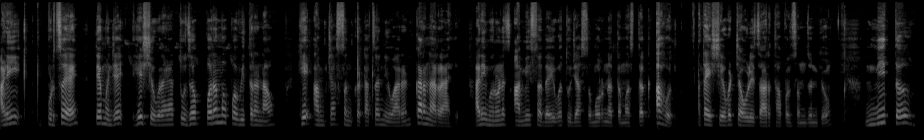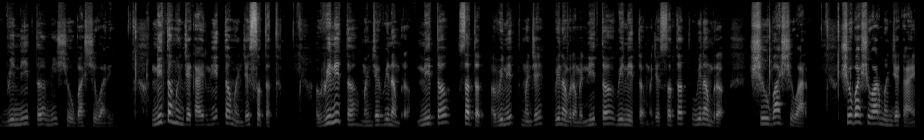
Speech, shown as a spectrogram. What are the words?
आणि पुढचं आहे ते म्हणजे हे शिवराया तुझं परम पवित्र नाव हे आमच्या संकटाचं निवारण करणारं आहे. आणि म्हणूनच आम्ही सदैव तुझ्या समोर नतमस्तक आहोत. आता हे शेवटच्या ओळीचा अर्थ आपण समजून घेऊ. नित विनीत मी शिवबा शिवारी. नित म्हणजे काय? नित म्हणजे सतत. विनीत म्हणजे विनम्र. नित सतत. विनीत म्हणजे विनम्र. म्हणजे नित विनीत म्हणजे सतत विनम्र. शिवबा शिवार. शिवबा शिवार म्हणजे काय?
